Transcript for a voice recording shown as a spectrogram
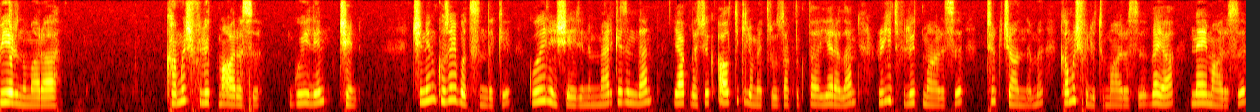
1 numara Kamış Flüt Mağarası Guilin, Çin Çin'in kuzeybatısındaki Guilin şehrinin merkezinden yaklaşık 6 kilometre uzaklıkta yer alan Reed Flüt Mağarası, Türkçe anlamı Kamış Flütü Mağarası veya Ney Mağarası,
